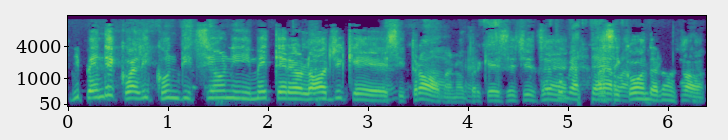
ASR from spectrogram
dipende quali condizioni meteorologiche eh, si trovano, ah, okay. perché se ci, cioè, a, a, seconda, non so,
